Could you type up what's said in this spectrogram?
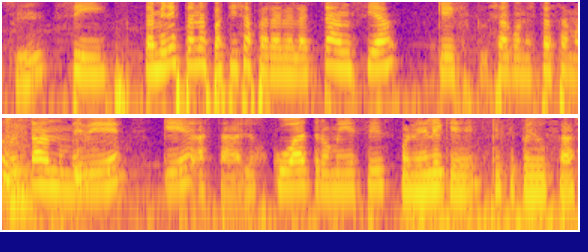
¿Sí? Sí, también están las pastillas para la lactancia, que es ya cuando estás amamantando un bebé, que hasta los cuatro meses, ponele que, que se puede usar.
